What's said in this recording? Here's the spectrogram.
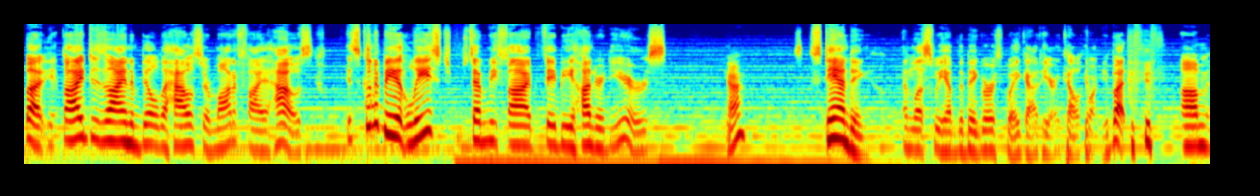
But if I design and build a house or modify a house, it's going to be at least 75, maybe 100 years. Yeah. Standing, unless we have the big earthquake out here in California. But um,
